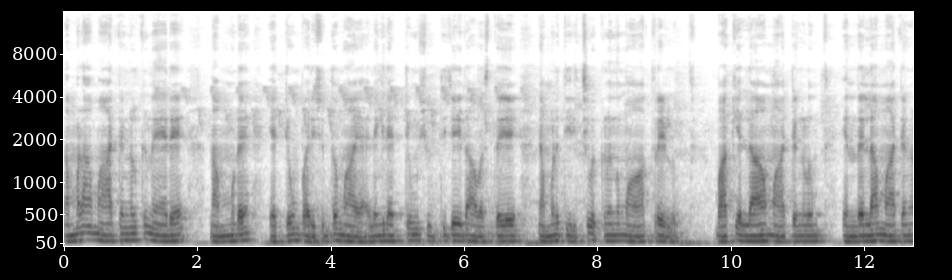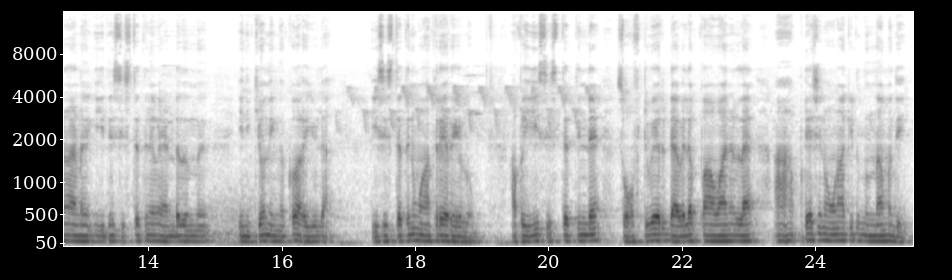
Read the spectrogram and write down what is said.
നമ്മൾ ആ മാറ്റങ്ങൾക്ക് നേരെ നമ്മുടെ ഏറ്റവും പരിശുദ്ധമായ അല്ലെങ്കിൽ ഏറ്റവും ശുദ്ധി ചെയ്ത അവസ്ഥയെ നമ്മൾ തിരിച്ചു വെക്കണമെന്ന് മാത്രമേ ഉള്ളൂ. ബാക്കി എല്ലാ മാറ്റങ്ങളും എന്തെല്ലാം മാറ്റങ്ങളാണ് ഈ സിസ്റ്റത്തിന് വേണ്ടതെന്ന് എനിക്കോ നിങ്ങൾക്കോ അറിയില്ല. ഈ സിസ്റ്റത്തിന് മാത്രമേ അറിയുള്ളൂ. അപ്പോൾ ഈ സിസ്റ്റത്തിന്റെ സോഫ്റ്റ്വെയർ ഡെവലപ്പ് ആവാനുള്ള ആ അപ്ഡേഷൻ ഓൺ ആക്കിയിട്ട് നിന്നാൽ മതി.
